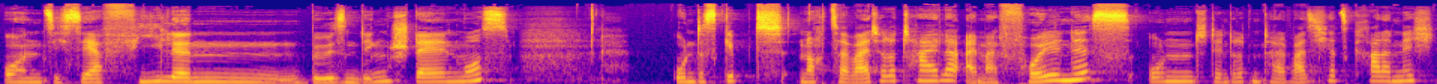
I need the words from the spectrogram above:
und sich sehr vielen bösen Dingen stellen muss. Und es gibt noch zwei weitere Teile, einmal Fäulnis und den dritten Teil weiß ich jetzt gerade nicht.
